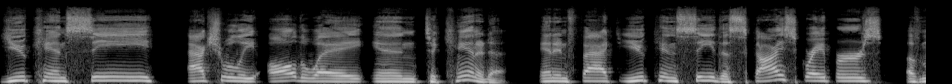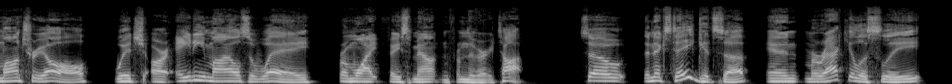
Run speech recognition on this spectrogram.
you can see actually all the way into Canada. And in fact, you can see the skyscrapers of Montreal, which are 80 miles away from Whiteface Mountain from the very top. So the next day he gets up and miraculously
